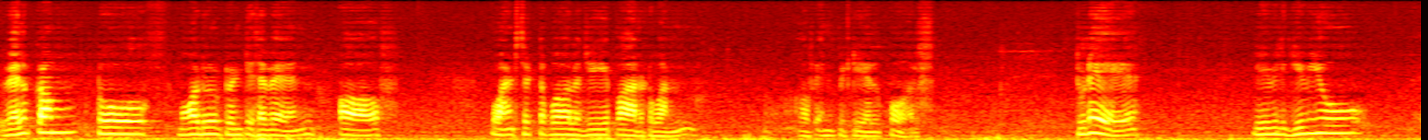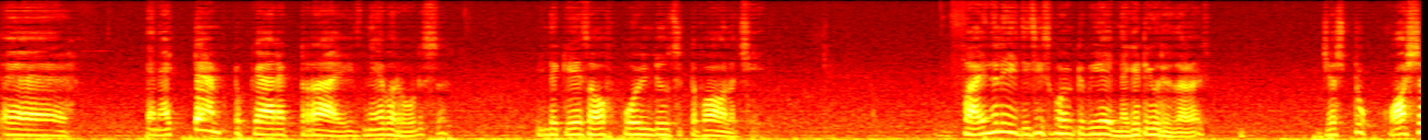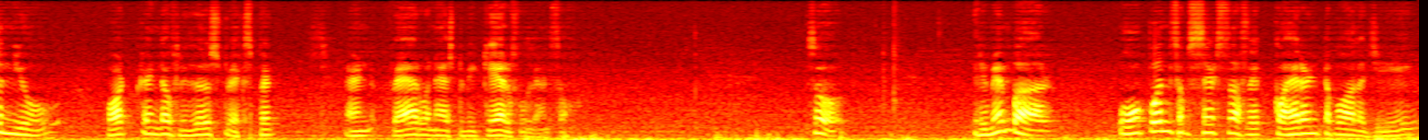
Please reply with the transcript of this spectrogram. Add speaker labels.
Speaker 1: Welcome to module 27 of point set topology part 1 of NPTEL course. Today we will give you a, an attempt to characterize neighborhoods in the case of co-induced topology. Finally, this is going to be a negative result just to caution you what kind of results to expect and where one has to be careful and so on. So, remember open subsets of a coherent topology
